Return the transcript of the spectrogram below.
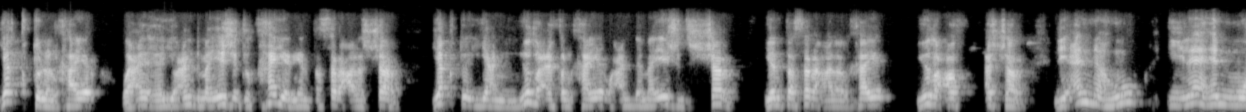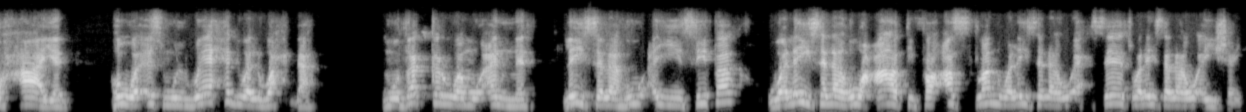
يقتل الخير وعندما يجد الخير ينتصر على الشر يقتل يعني يضعف الخير وعندما يجد الشر ينتصر على الخير يضعف الشر. لأنه إله محايد. هو اسم الواحد والوحدة مذكر ومؤنث ليس له أي صفة وليس له عاطفة أصلا وليس له إحساس وليس له أي شيء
